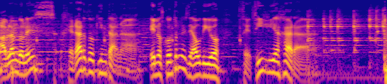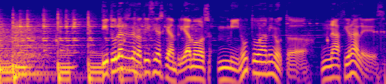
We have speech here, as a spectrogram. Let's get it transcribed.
Hablándoles, Gerardo Quintana. En los controles de audio, Cecilia Jara. Titulares de noticias que ampliamos minuto a minuto. Nacionales.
